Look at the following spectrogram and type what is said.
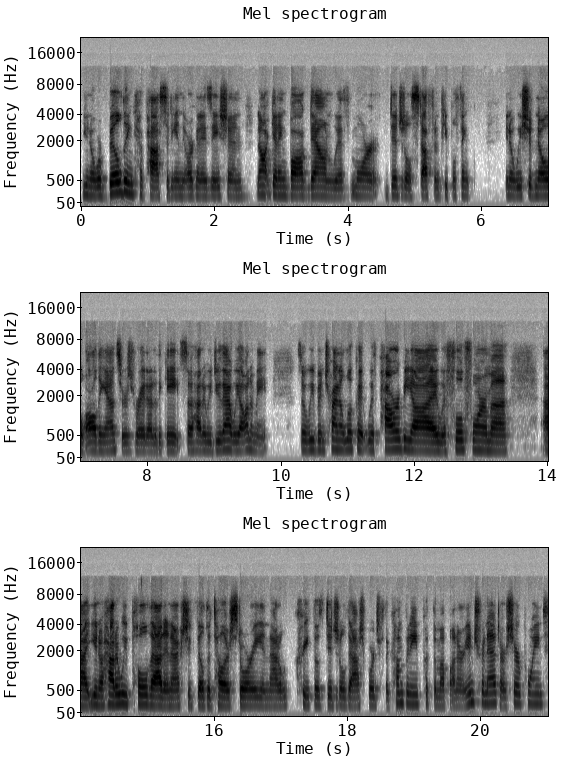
you know we're building capacity in the organization not getting bogged down with more digital stuff. And people think you know we should know all the answers right out of the gate. So how do we do that? We automate. So we've been trying to look at with power bi with flowforma uh, you know how do we pull that and actually build to tell our story? And that'll create those digital dashboards for the company put them up on our intranet our sharepoint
